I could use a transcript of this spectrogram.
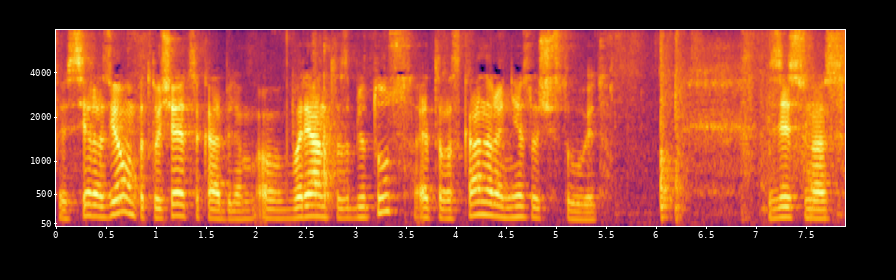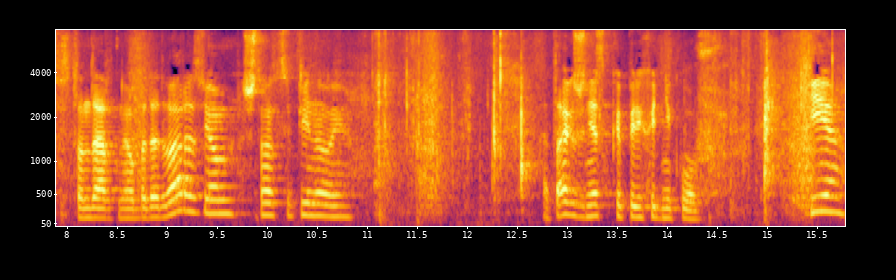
То есть все разъемы подключаются кабелем. Варианта с Bluetooth этого сканера не существует. Здесь у нас стандартный OBD2 разъем 16-пиновый, а также несколько переходников. Kia,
